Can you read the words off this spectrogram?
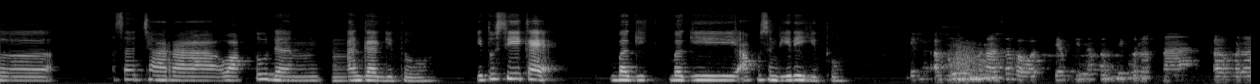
eh, secara waktu dan tenaga gitu. Itu sih kayak bagi bagi aku sendiri gitu. Aku merasa bahwa setiap kita pasti pernah eh, merasa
